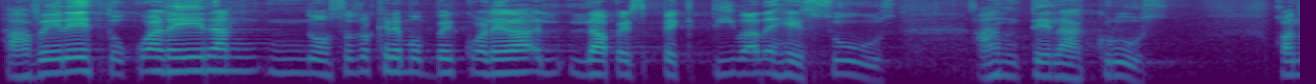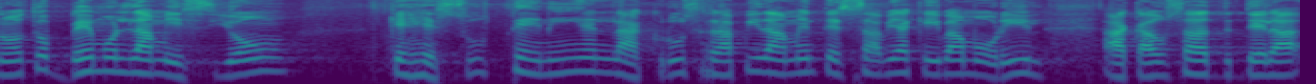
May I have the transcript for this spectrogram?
a ver esto, ¿cuál era? Nosotros queremos ver cuál era la perspectiva de Jesús ante la cruz. Cuando nosotros vemos la misión que Jesús tenía en la cruz rápidamente, sabía que iba a morir a causa de la,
